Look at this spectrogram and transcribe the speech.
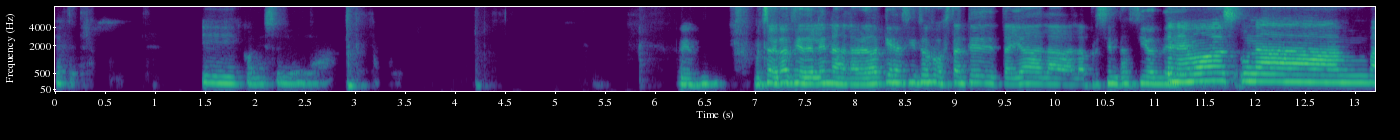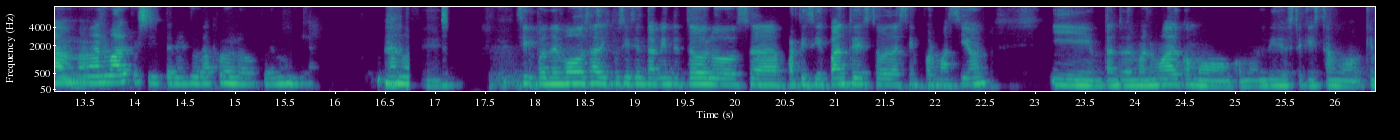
etc. Y con eso yo ya Muchas gracias, Elena. La verdad que ha sido bastante detallada la, presentación. Tenemos una manual, pues si tenéis dudas, pues lo podemos enviar. Sí. ponemos a disposición también de todos los ah, participantes toda esta información, y tanto del manual como, como el vídeo este que, estamos, que,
